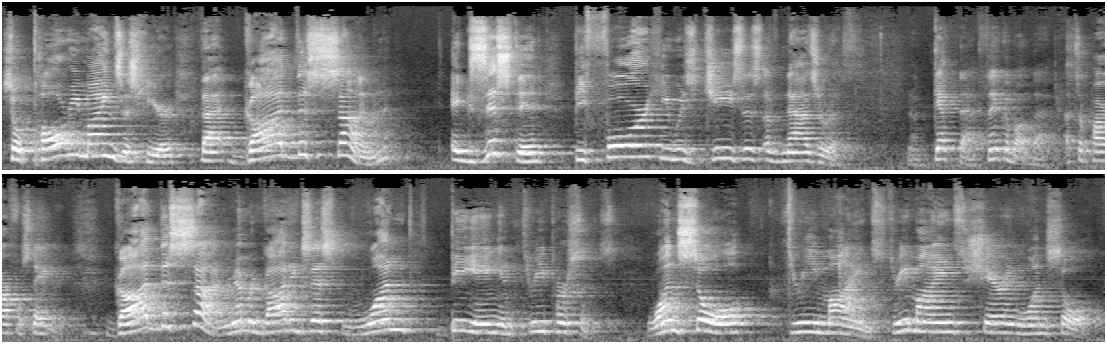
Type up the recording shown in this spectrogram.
So Paul reminds us here that God the Son existed before he was Jesus of Nazareth. Now get that. Think about that. That's a powerful statement. God the Son, remember, God exists one being in three persons, one soul, three minds, three minds sharing one soul.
